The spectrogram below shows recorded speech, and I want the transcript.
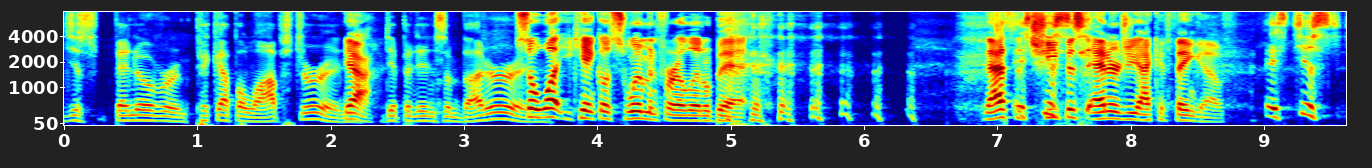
just bend over and pick up a lobster and Yeah. dip it in some butter. And So what? You can't go swimming for a little bit. That's the It's just- cheapest energy I could think of. It's just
